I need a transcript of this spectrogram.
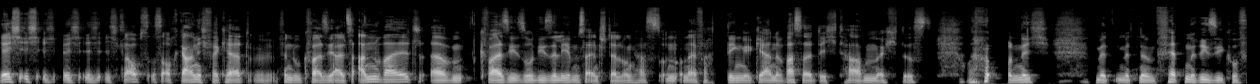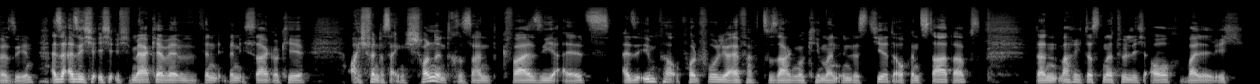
Ja, ich, ich, ich, ich, ich, glaube, es ist auch gar nicht verkehrt, wenn du quasi als Anwalt ähm, quasi so diese Lebenseinstellung hast und, und einfach Dinge gerne wasserdicht haben möchtest und nicht mit, mit einem fetten Risiko versehen. Also, also ich, ich, ich merke ja, wenn, wenn ich sage, okay, oh, ich finde das eigentlich schon interessant, quasi als, also im Portfolio einfach zu sagen, okay, man investiert auch in Startups, dann mache ich das natürlich auch, weil ich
